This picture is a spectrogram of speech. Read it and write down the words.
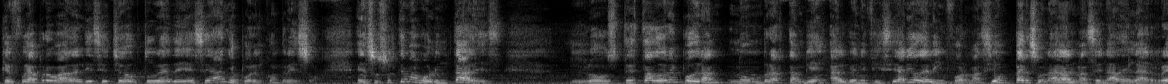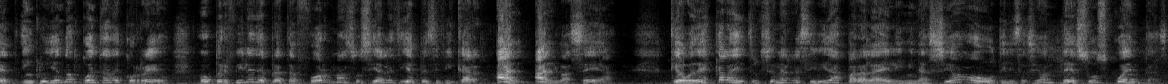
que fue aprobada el 18 de octubre de ese año por el Congreso. En sus últimas voluntades, los testadores podrán nombrar también al beneficiario de la información personal almacenada en la red, incluyendo cuentas de correo o perfiles de plataformas sociales y especificar al albacea que obedezca las instrucciones recibidas para la eliminación o utilización de sus cuentas.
